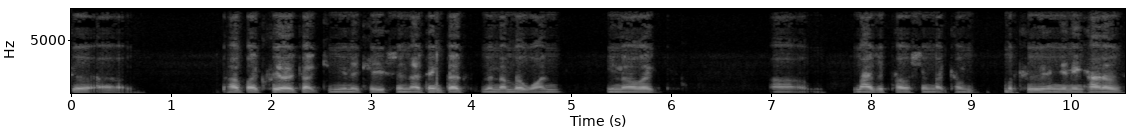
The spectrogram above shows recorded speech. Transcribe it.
to uh, have like clear cut communication. I think that's the number one, you know, like um, magic potion that comes with creating any kind of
